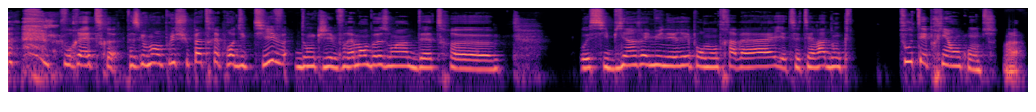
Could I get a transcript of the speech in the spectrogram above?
pour être parce que moi en plus je suis pas très productive donc j'ai vraiment besoin d'être euh, aussi bien rémunérée pour mon travail etc donc tout est pris en compte. Voilà.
